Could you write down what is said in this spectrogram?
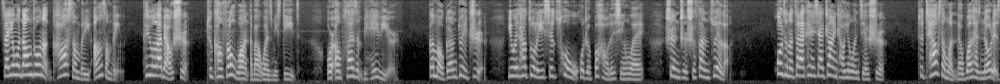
在英文当中呢，call somebody on something 可以用来表示 to confront one about one's misdeeds。or unpleasant behavior，跟某个人对峙，因为他做了一些错误或者不好的行为，甚至是犯罪了。或者呢，再来看一下这样一条英文解释：To tell someone that one has noticed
